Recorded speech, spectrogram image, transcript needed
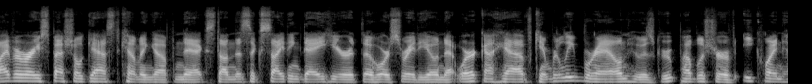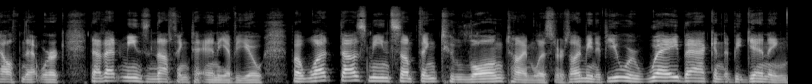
I have a very special guest coming up next on this exciting day here at the Horse Radio Network. I have Kimberly Brown, who is group publisher of Equine Health Network. Now, that means nothing to any of you, but what does mean something to longtime listeners? I mean, if you were way back in the beginning,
